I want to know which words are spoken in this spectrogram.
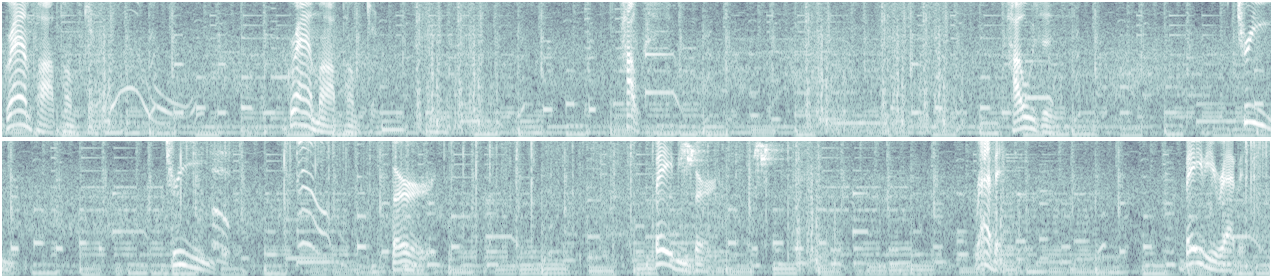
Grandpa Pumpkin. Grandma Pumpkin. House. Houses. Tree. Trees. Bird. Baby birds. Rabbit. Baby rabbits.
